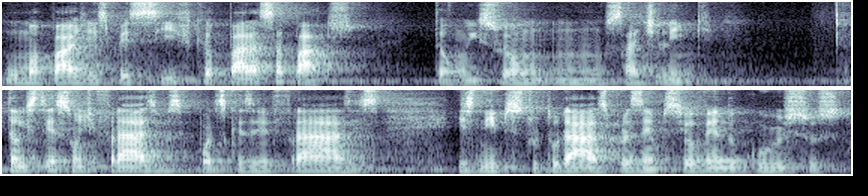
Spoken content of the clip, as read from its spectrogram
uma página específica para sapatos. Então isso é um, um site link. Então extensão de frase, você pode escrever frases, snippets estruturados, por exemplo, se eu vendo cursos,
